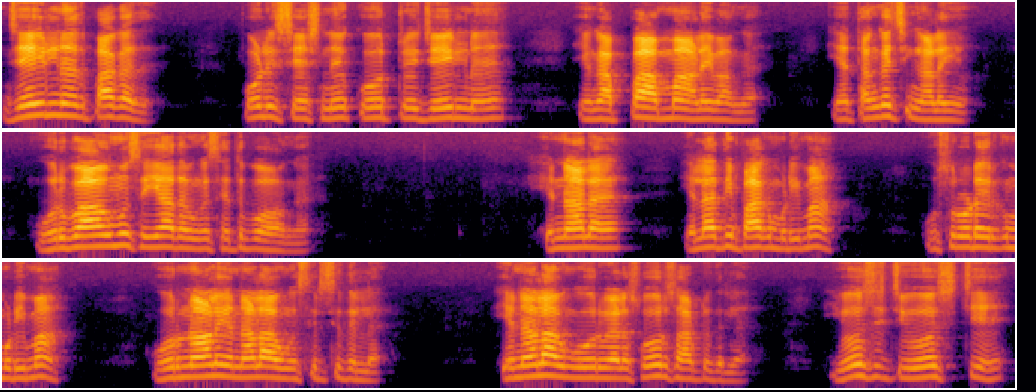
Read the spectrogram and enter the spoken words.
ஜெயில்னு அது பார்க்காது. போலீஸ் ஸ்டேஷனு கோர்ட்டு ஜெயில்னு எங்கள் அப்பா அம்மா அலைவாங்க. என் தங்கச்சிங்க அலையும். ஒரு பாவமும் செய்யாதவங்க செத்து போவாங்க. என்னால் எல்லாத்தையும் பார்க்க முடியுமா? உசுரோடு இருக்க முடியுமா? ஒரு நாளும் என்னால் அவங்க சிரிச்சதில்லை. என்னால் அவங்க ஒரு வேளை சோறு சாப்பிட்டதில்லை. யோசித்து யோசித்து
